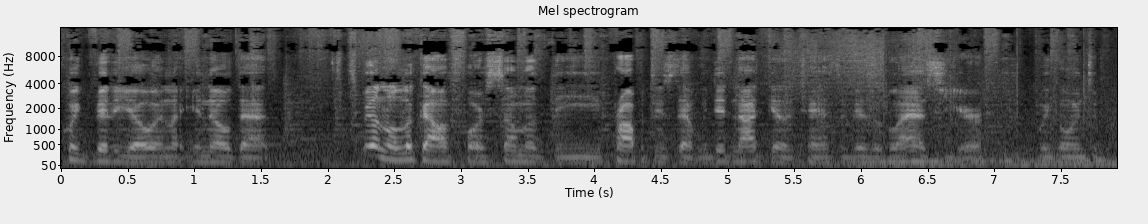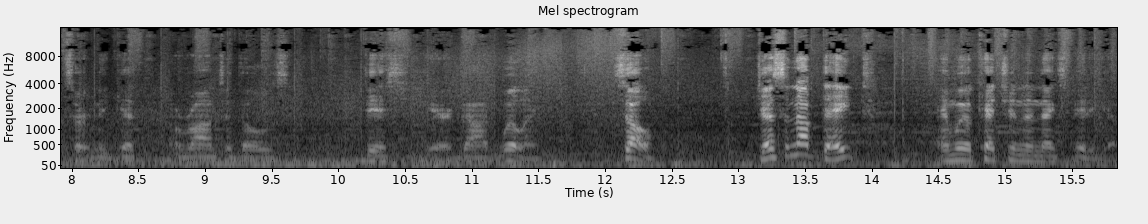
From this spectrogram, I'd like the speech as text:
quick video and let you know that to be on the lookout for some of the properties that we did not get a chance to visit last year. We're going to certainly get around to those this year, God willing. So, just an update, and we'll catch you in the next video.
